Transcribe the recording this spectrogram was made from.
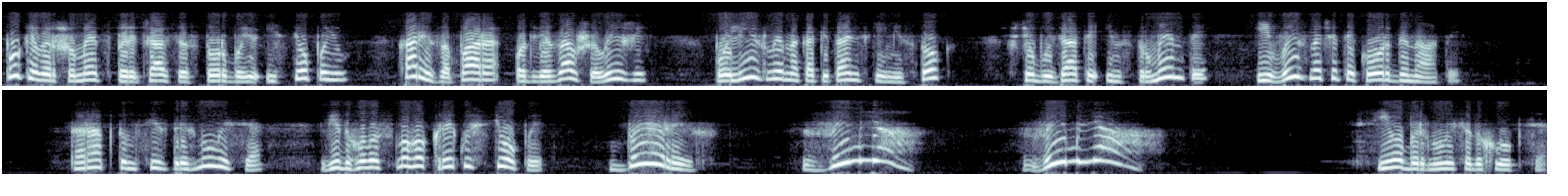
Поки вершомет сперечався з торбою і Стьопою, Кар і запара, одв'язавши лижі, полізли на капітанський місток, щоб узяти інструменти і визначити координати. Та раптом всі здригнулися від голосного крику Стьопи Берег! Земля! Земля! Всі обернулися до хлопця.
